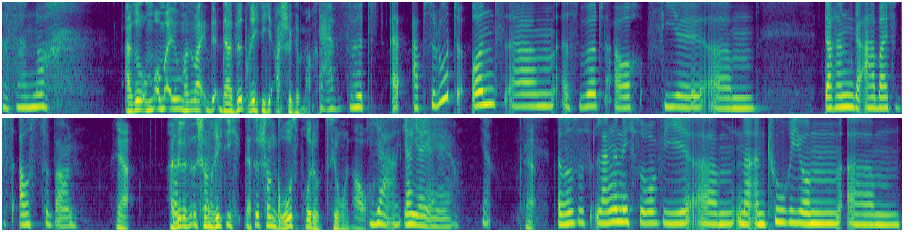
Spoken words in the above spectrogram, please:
was war noch? Also um, um, um da wird richtig Asche gemacht. Da wird äh, absolut und ähm, es wird auch viel ähm, daran gearbeitet, es auszubauen. Ja. Also das, das ist schon ist, richtig, das ist schon Großproduktion auch. Ja, ja, ja, ja, ja, ja. ja. Also es ist lange nicht so wie ähm, eine Anturium ähm,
